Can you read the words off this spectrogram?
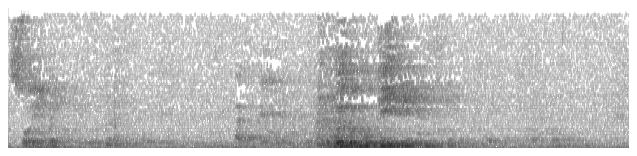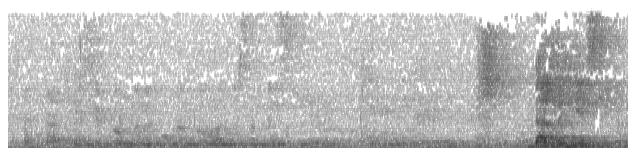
соевой вы бы купили? Даже если бы.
